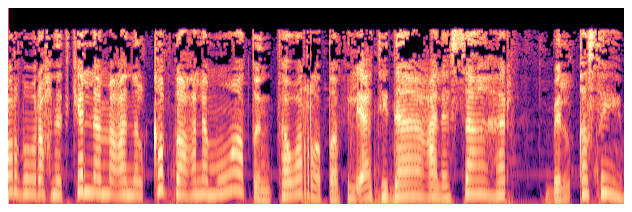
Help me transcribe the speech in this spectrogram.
وبرضو راح نتكلم عن القبضة على مواطن تورط في الاعتداء على ساهر بالقصيم.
